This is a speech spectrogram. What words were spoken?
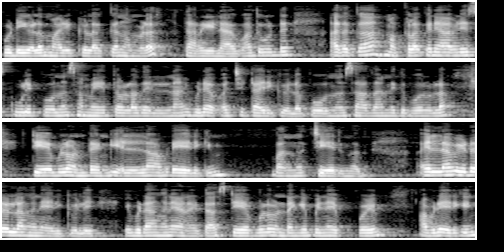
പൊടികളും മഴുക്കളൊക്കെ നമ്മൾ തറയിലാകും. അതുകൊണ്ട് അതൊക്കെ മക്കളൊക്കെ രാവിലെ സ്കൂളിൽ പോകുന്ന സമയത്തുള്ളതെല്ലാം ഇവിടെ വച്ചിട്ടായിരിക്കുമല്ലോ പോകുന്നത്. സാധാരണ ഇതുപോലുള്ള ടേബിൾ ഉണ്ടെങ്കിൽ എല്ലാം അവിടെ ആയിരിക്കും വന്ന് ചേരുന്നത്. എല്ലാ വീടുകളിലും അങ്ങനെ ആയിരിക്കുമല്ലേ? ഇവിടെ അങ്ങനെയാണ് കേട്ടോ. സ്റ്റേബിൾ ഉണ്ടെങ്കിൽ പിന്നെ എപ്പോഴും അവിടെ ആയിരിക്കും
